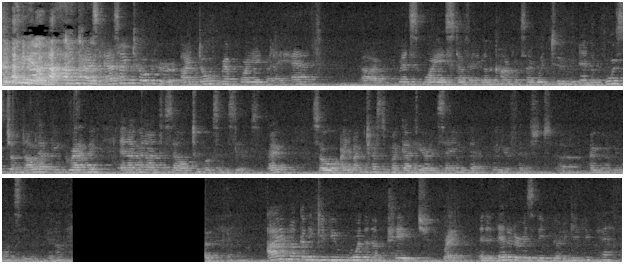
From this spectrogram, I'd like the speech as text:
should dance. Because as I told her, I don't rep YA, but I had, uh, read some YA stuff at another conference I went to, and the voice jumped out at me, grabbed me, and I went on to sell two books in the series, right? So I, I'm trusting my gut here and saying that when you're finished, uh, I'm, I'm gonna wanna see it, you know? I am not gonna give you more than a page. Right. And an editor isn't even gonna give you half a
